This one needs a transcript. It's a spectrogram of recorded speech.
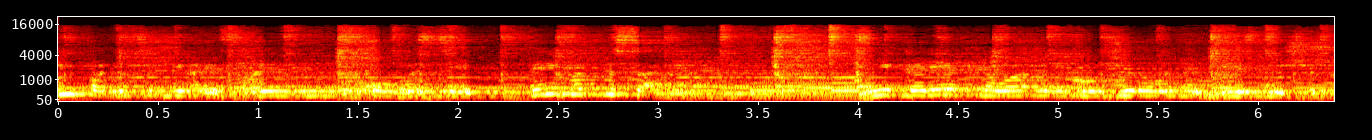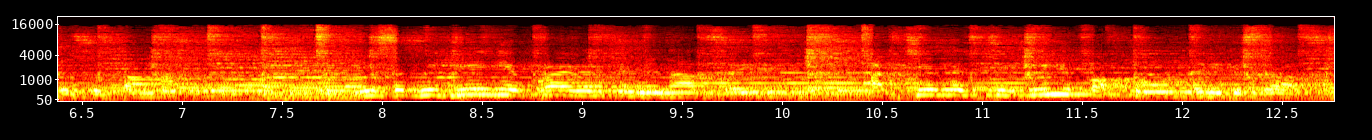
и политики Reflame в области переподписания некорректного рекрутирования действующих консультантов, несоблюдение правил терминации, активности или повторной регистрации.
